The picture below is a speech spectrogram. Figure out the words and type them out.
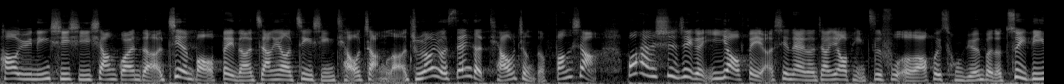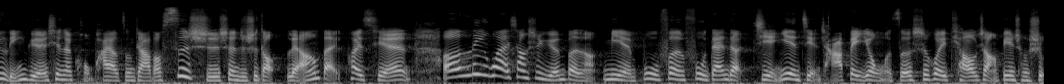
好，与您息息相关的健保费呢，将要进行调整了。主要有三个调整的方向，包含是这个医药费啊，现在呢将药品自付额啊，会从原本的最低零元，现在恐怕要增加到四十，甚至是到两百块钱。而另外像是原本啊免部分负担的检验检查费用啊，则是会调整变成是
